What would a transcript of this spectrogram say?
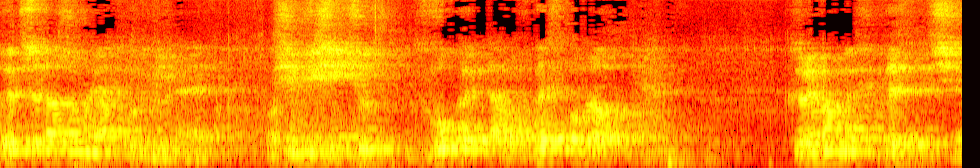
wyprzedaży majątku gminy 82 hektarów bezpowrotnie, które mamy wyzbyć się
